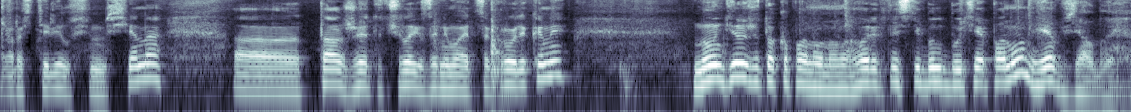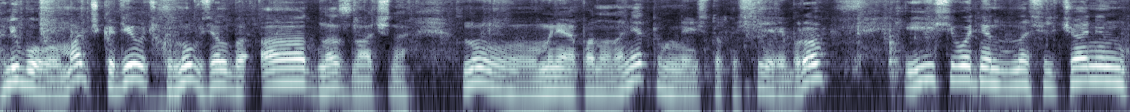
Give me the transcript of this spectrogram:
расстелил всем сено. А, также этот человек занимается кроликами. Но он держит только панон. Он говорит, если был бы у тебя панон, я взял бы. Любого мальчика, девочку, ну, взял бы однозначно. Ну, у меня панона нет, у меня есть только серебро. И сегодня насельчанин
